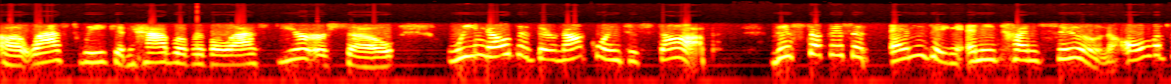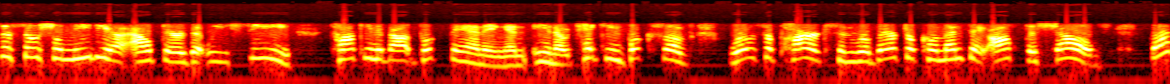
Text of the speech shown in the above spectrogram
uh, last week and have over the last year or so. We know that they're not going to stop. This stuff isn't ending anytime soon. All of the social media out there that we see talking about book banning and, you know, taking books of Rosa Parks and Roberto Clemente off the shelves, that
